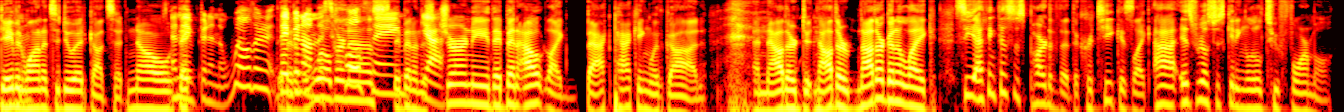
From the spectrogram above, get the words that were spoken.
David mhm. wanted to do it. God said no. and They- they've been in the wilderness. They've They've, been, in on the this wilderness. whole thing. They've been on this yeah. journey. They've been out like backpacking with God, and now they're do- now they're now they're gonna like see. I think this is part of the the critique is like ah Israel's just getting a little too formal.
